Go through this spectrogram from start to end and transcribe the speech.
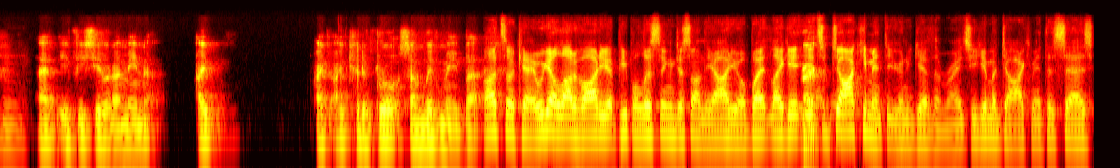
Mm. Uh, if you see what I mean, I, I, I could have brought some with me, but oh, that's okay. We got a lot of audio people listening just on the audio, but like it, right. it's a document that you're going to give them, right? So you give them a document that says,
